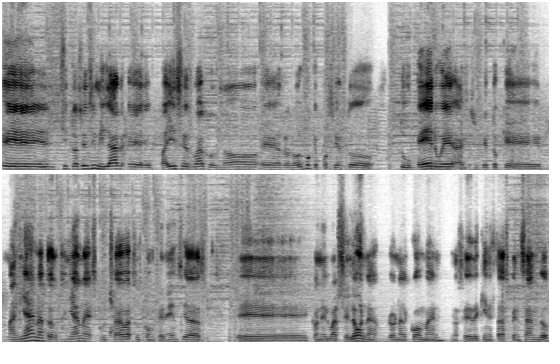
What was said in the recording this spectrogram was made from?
Eh, situación similar, eh, Países Bajos, ¿no? Eh, Rodolfo, que por cierto, tu héroe, a ese sujeto que mañana tras mañana escuchaba sus conferencias con el Barcelona, Ronald Koeman, no sé de quién estabas pensando,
